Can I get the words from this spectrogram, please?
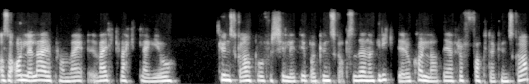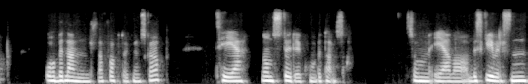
altså alle læreplanverk vektlegger jo kunnskap og forskjellige typer kunnskap. Så det er nok riktigere å kalle at det er fra faktakunnskap og benevnelse av faktakunnskap til noen større kompetanser. Som er da beskrivelsen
